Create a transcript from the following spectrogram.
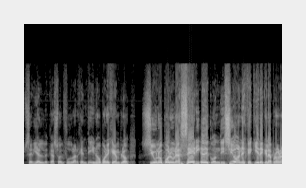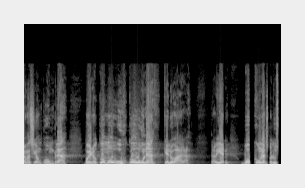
sería el caso del fútbol argentino, por ejemplo, si uno pone una serie de condiciones que quiere que la programación cumpla, bueno, ¿cómo busco una que lo haga? ¿Está bien? Busco una solución,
